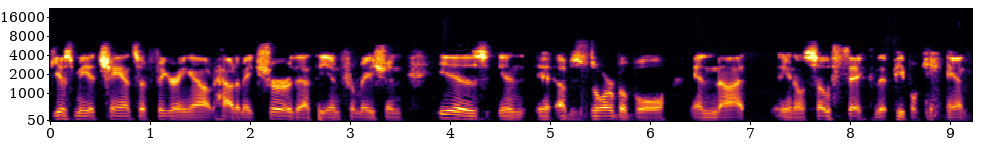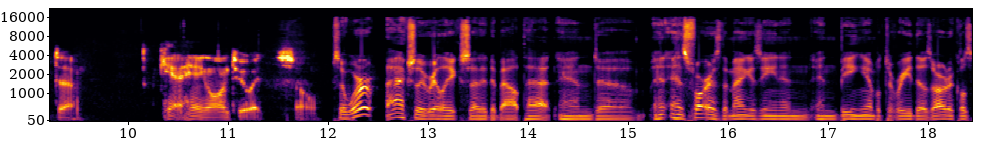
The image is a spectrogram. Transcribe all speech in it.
gives me a chance of figuring out how to make sure that the information is in, absorbable and not you know so thick that people can't uh, can't hang on to it. So, so we're actually really excited about that. And uh, as far as the magazine and, and being able to read those articles,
